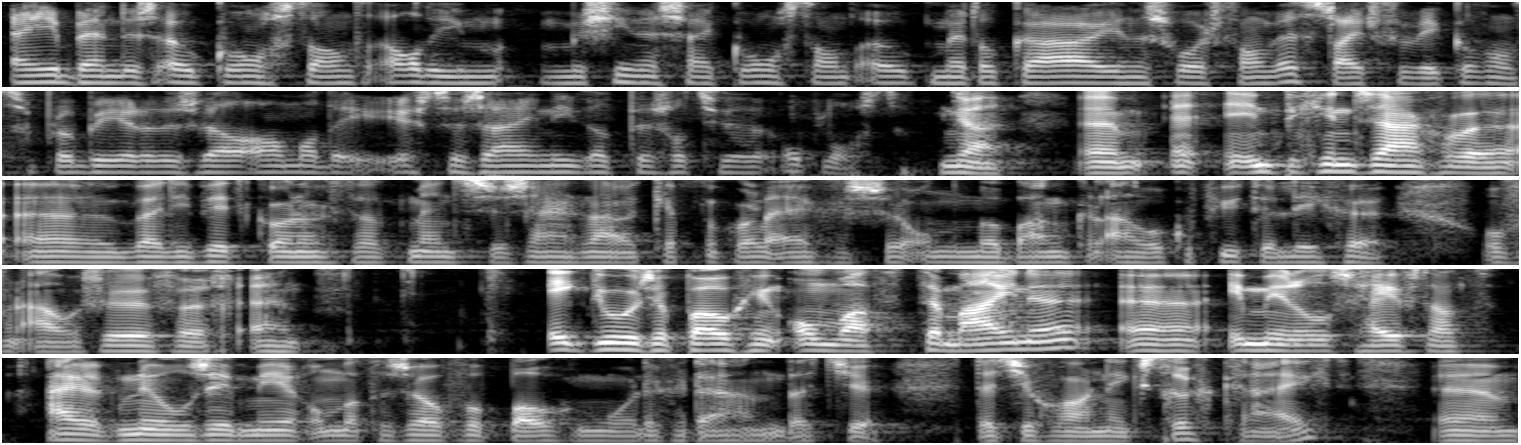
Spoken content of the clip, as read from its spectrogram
En je bent dus ook constant, al die machines zijn constant ook met elkaar in een soort van wedstrijd verwikkeld. Want ze proberen dus wel allemaal de eerste te zijn die dat puzzeltje oplost. Ja, ehm, in het begin zagen we eh, bij die Bitcoin nog dat mensen zeiden: Nou, ik heb nog wel ergens eh, onder mijn bank een oude computer liggen of een oude server. Eh, ik doe eens een poging om wat te minen. Eh, inmiddels heeft dat eigenlijk nul zin meer, omdat er zoveel pogingen worden gedaan dat je, dat je gewoon niks terugkrijgt. Ehm,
